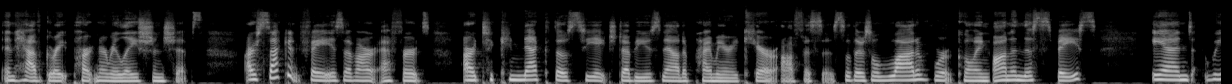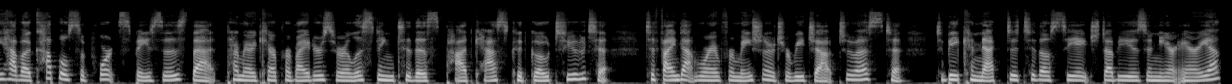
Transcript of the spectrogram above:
and have great partner relationships. Our second phase of our efforts are to connect those CHWs now to primary care offices. So there's a lot of work going on in this space. And we have a couple support spaces that primary care providers who are listening to this podcast could go to to, to find out more information or to reach out to us to, to be connected to those CHWs in your area.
